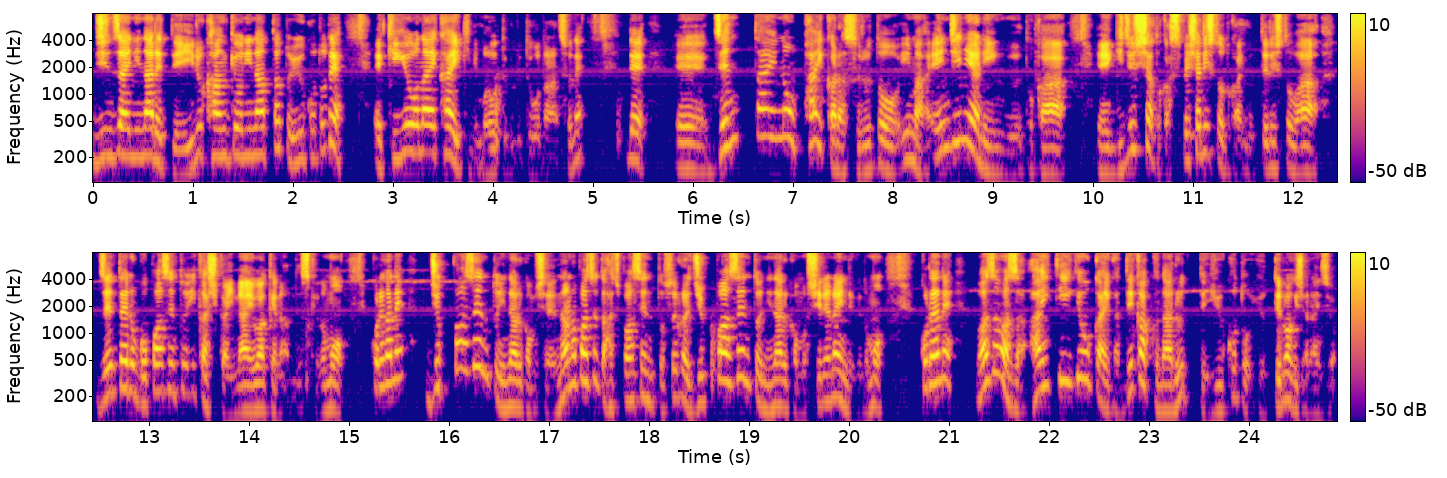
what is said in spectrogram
人材に慣れている環境になったということで、え企業内回帰に戻ってくるということなんですよね。で、えー、全体のパイからすると、今、エンジニアリングとか、え、技術者とかスペシャリストとか言ってる人は、全体の5%以下しかいないわけなんですけども、これがね、10%になるかもしれない。7%、8%、それから10%になるかもしれないんだけども、これはね、わざわざ IT 業界がでかくなるっていうことを言ってるわけじゃないんですよ。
